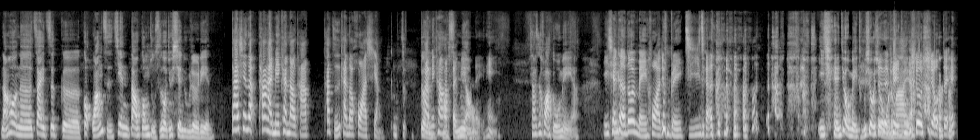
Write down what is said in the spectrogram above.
然后呢，在这个公王子见到公主之后，就陷入热恋。他现在他还没看到他，他只是看到画像，他还没看到他本人嘞。嘿，他是画多美啊！以前可能都会美化，就美肌这样。以前就有美图秀秀，我的妈呀！秀秀，对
